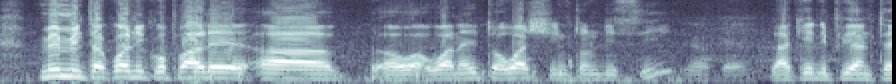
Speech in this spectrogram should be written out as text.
mimi nitakuwa niko pale uh, wanaitwa Washington DC, Okay. lakini pia nita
